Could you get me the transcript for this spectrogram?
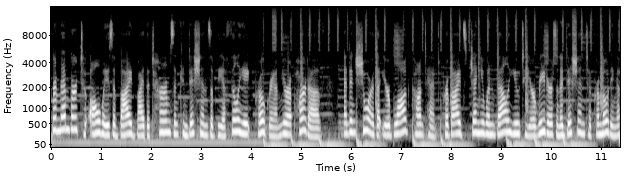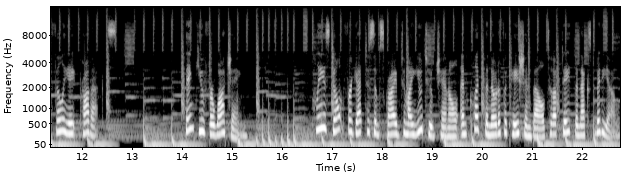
Remember to always abide by the terms and conditions of the affiliate program you're a part of, and ensure that your blog content provides genuine value to your readers in addition to promoting affiliate products. Thank you for watching. Please don't forget to subscribe to my YouTube channel and click the notification bell to update the next video.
